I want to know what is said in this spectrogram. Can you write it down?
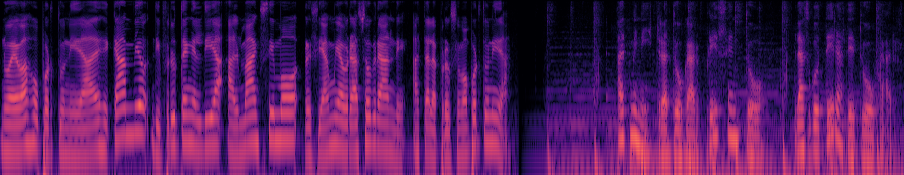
nuevas oportunidades de cambio. Disfruten el día al máximo, reciban mi abrazo grande. Hasta la próxima oportunidad. Administra tu hogar presentó las goteras de tu hogar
